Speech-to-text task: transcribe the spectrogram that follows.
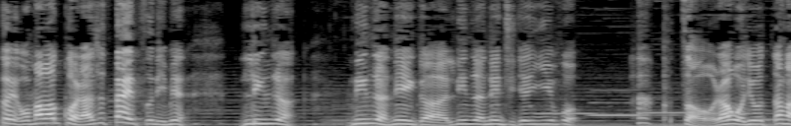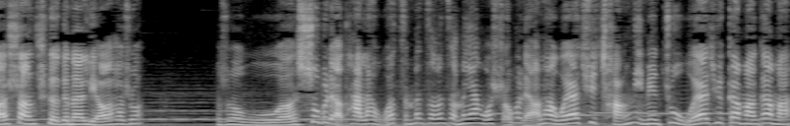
对我妈妈果然是袋子里面拎着拎着那个拎着那几件衣服。走，然后我就让他上车跟他聊。他说：“他说我受不了他了，我怎么怎么怎么样，我受不了了，我要去厂里面住，我要去干嘛干嘛。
